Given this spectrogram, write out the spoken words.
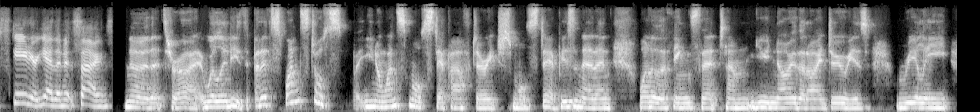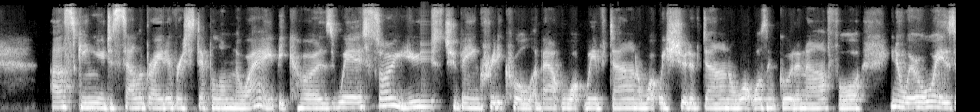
scarier, yeah, than it sounds. No, that's right. Well, it is, but it's one still, you know, one small step after each small step, isn't it? And one of the things that um, you know that I do is really asking you to celebrate every step along the way because we're so used to being critical about what we've done or what we should have done or what wasn't good enough or you know we're always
